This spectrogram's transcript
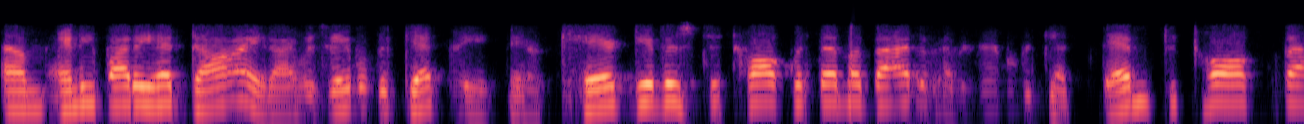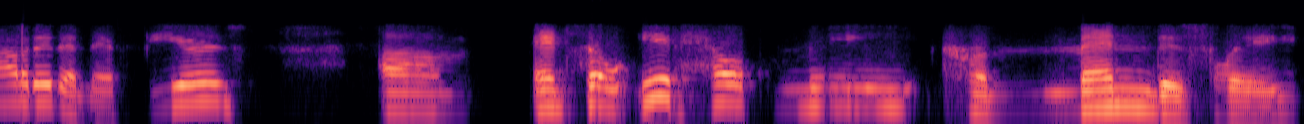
um, anybody had died. I was able to get the, their caregivers to talk with them about it. I was able to get them to talk about it and their fears. Um, and so it helped me tremendously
